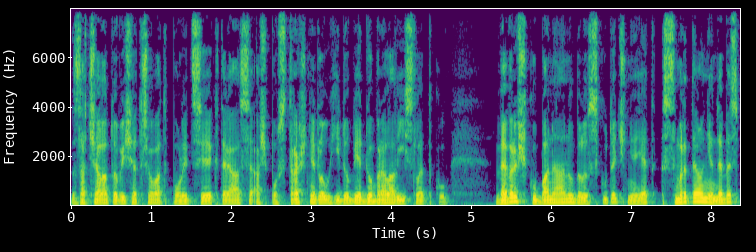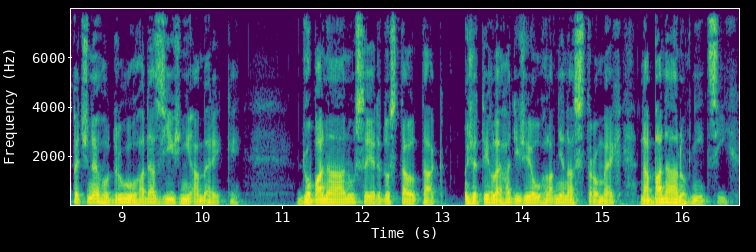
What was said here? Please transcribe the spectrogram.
Začala to vyšetřovat policie, která se až po strašně dlouhý době dobrala výsledku – ve vršku banánu byl skutečně jed smrtelně nebezpečného druhu hada z Jižní Ameriky. Do banánu se jed dostal tak, že tyhle hadi žijou hlavně na stromech, na banánovnících.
